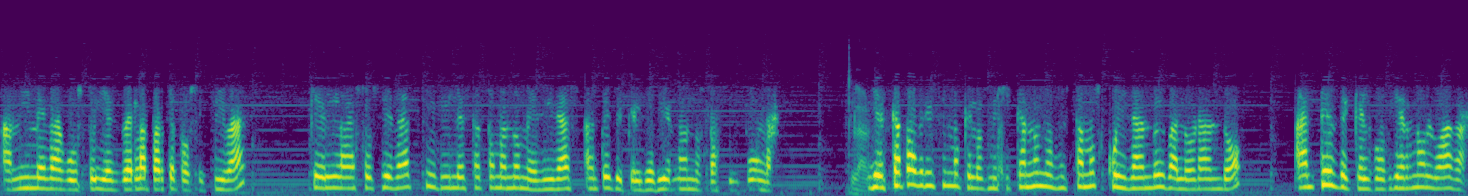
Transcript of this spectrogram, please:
a mí me da gusto y es ver la parte positiva, que la sociedad civil está tomando medidas antes de que el gobierno nos las imponga. Claro. Y está padrísimo que los mexicanos nos estamos cuidando y valorando antes de que el gobierno lo haga.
